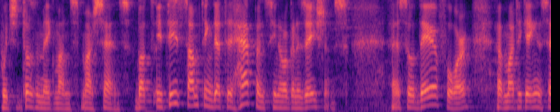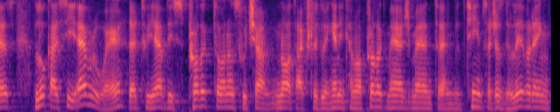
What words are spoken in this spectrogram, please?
which doesn't make much, much sense. But it is something that happens in organizations. Uh, so therefore, uh, Marty Cagan says, look, I see everywhere that we have these product owners which are not actually doing any kind of product management and the teams are just delivering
